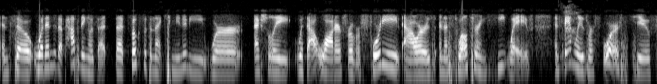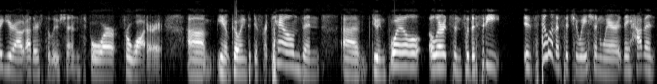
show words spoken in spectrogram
And so what ended up happening was that that folks within that community were actually without water for over 48 hours in a sweltering heat wave. And families were forced to figure out other solutions for for water. Um, you know going to different towns and um, doing boil alerts. And so the city is still in a situation where they haven't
